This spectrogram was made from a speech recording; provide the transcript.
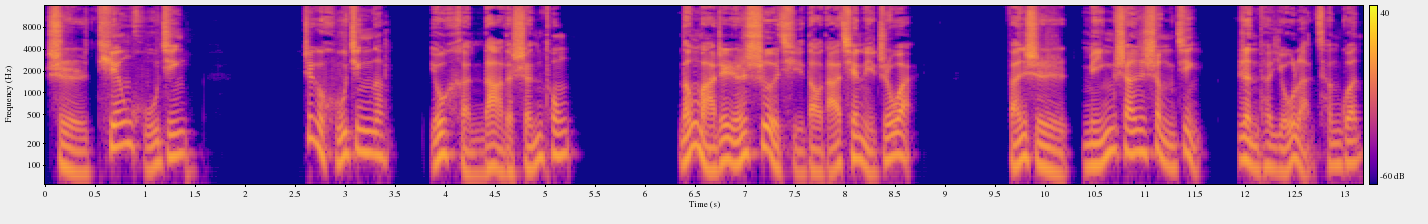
是天狐精。这个狐精呢，有很大的神通，能把这人摄起到达千里之外。凡是名山胜境，任他游览参观，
